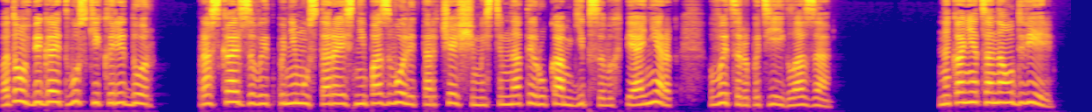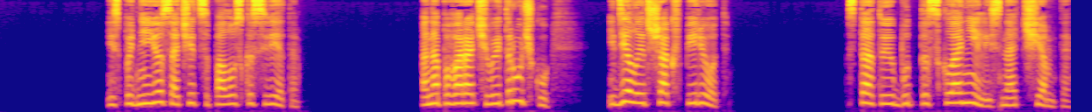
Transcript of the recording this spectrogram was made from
Потом вбегает в узкий коридор, проскальзывает по нему, стараясь не позволить торчащим из темноты рукам гипсовых пионерок выцарапать ей глаза. Наконец она у двери. Из-под нее сочится полоска света. Она поворачивает ручку и делает шаг вперед. Статуи будто склонились над чем-то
